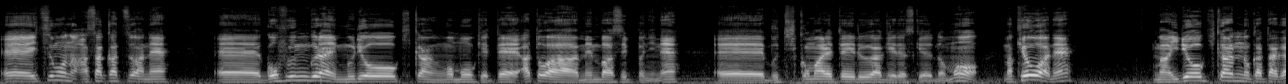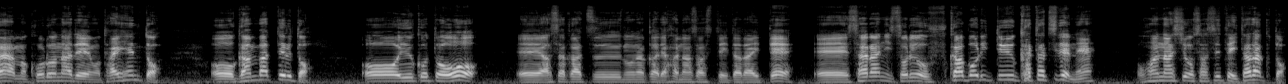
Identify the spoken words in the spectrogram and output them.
えー、いつもの朝活はね、え、5分ぐらい無料期間を設けて、あとはメンバーシップにね、え、ぶち込まれているわけですけれども、まあ今日はね、まあ医療機関の方が、まあ、コロナでも大変と、頑張ってるということを、えー、朝活の中で話させていただいて、えー、さらにそれを深掘りという形でね、お話をさせていただくと。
